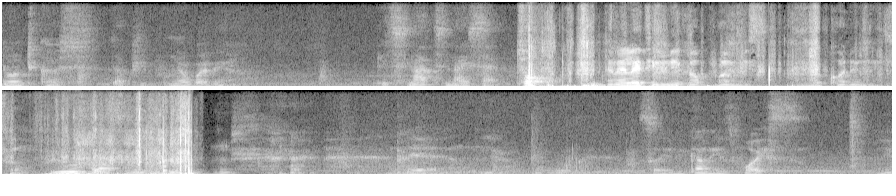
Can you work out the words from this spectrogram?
Don't curse the people. Nobody. It's not nice at all. And I let him make a promise. I'm recording it, so. You just leave. Yeah. Yeah. So you become his voice. Yeah.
